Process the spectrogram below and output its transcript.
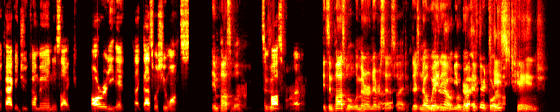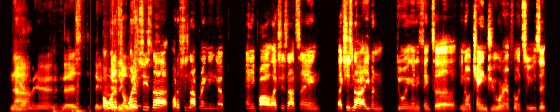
the package you come in is like already in. Like that's what she wants. Impossible. It's impossible, right? It's impossible. Women are never satisfied. There's no way No, that no, you can be no, perfect. but if their for- tastes change, Nah, Yeah. man. There's. there- But what if no what way. if she's not? What if she's not bringing up any problem? Like she's not saying, like she's not even doing anything to you know change you or influence you. Is it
